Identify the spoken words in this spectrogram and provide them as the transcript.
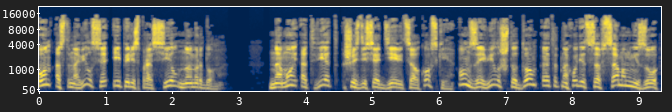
он остановился и переспросил номер дома. На мой ответ 69 Циолковский он заявил, что дом этот находится в самом низу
